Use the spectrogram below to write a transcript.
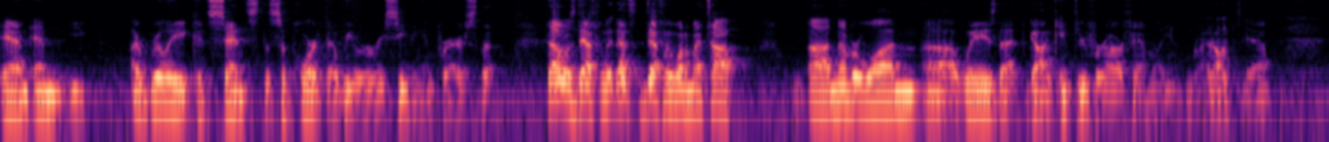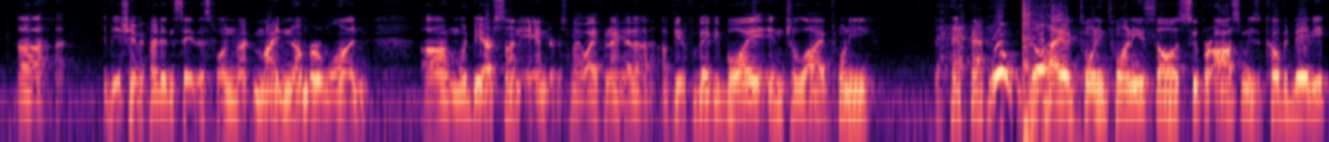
and and I really could sense the support that we were receiving in prayers. That that was definitely that's definitely one of my top uh, number one uh, ways that God came through for our family. Right on. Yeah. Uh, it'd be a shame if I didn't say this one. My, my number one um, would be our son Anders. My wife and I had a, a beautiful baby boy in July of 20. July of 2020, so super awesome. He's a COVID baby.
